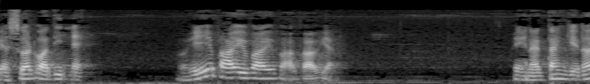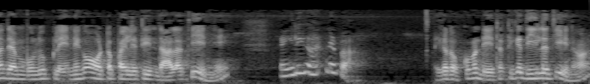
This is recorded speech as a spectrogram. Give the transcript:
ගැස්සුවට වදින්නේ නැහැ. ඔහේ පාවි පාවි පාවි යන. මේ නැත්තම් කියනවා දැන් මුළු ප්ලේන් එක ඕටෝ පයිලට් එකෙන් දාලා තියෙන්නේ. ඇඟිලි ගන්න එපා. ඒකට ඔක්කොම data ටික දීලා තියෙනවා.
